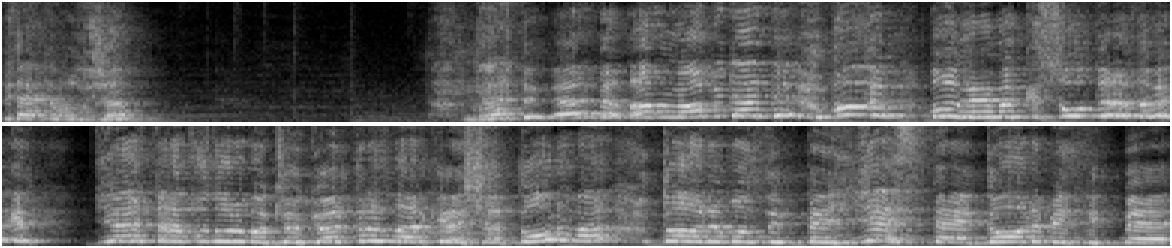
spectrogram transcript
Bir dakika bulacağım. Lan nerede? Nerede? Lan abi nerede? Buldum. Vallahi bakın sol tarafta bakın. Diğer tarafa doğru bakıyor. Gördünüz mü arkadaşlar? Doğru mu? Doğru bulduk be. Yes be. Doğru bildik be.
